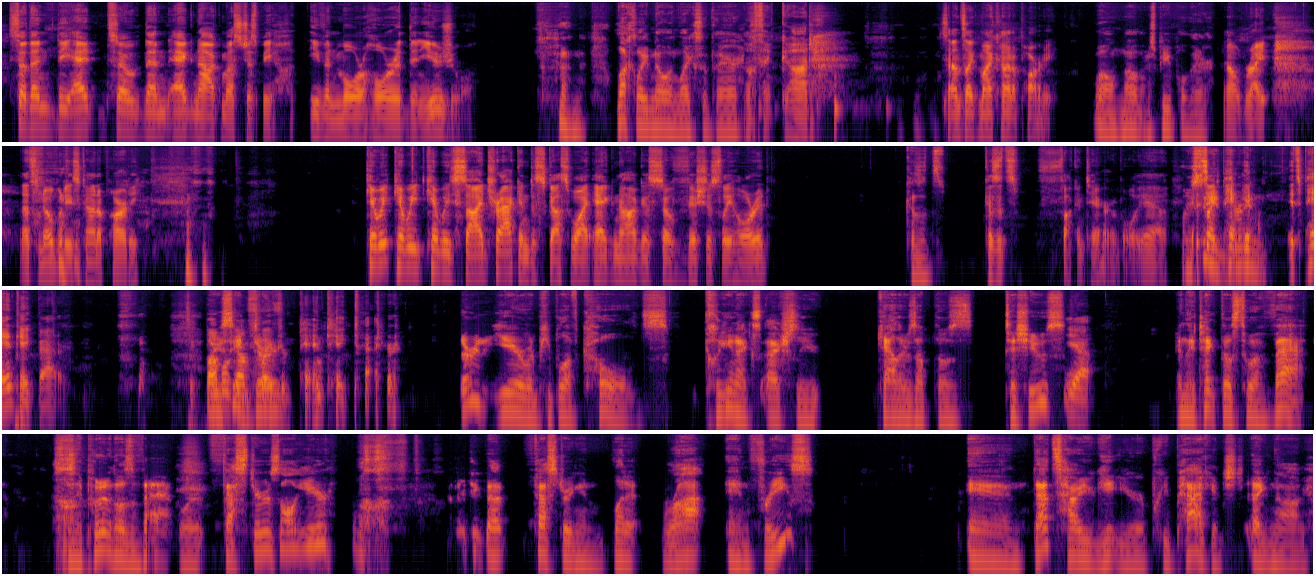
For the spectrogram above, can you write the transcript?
So then the egg, so then eggnog must just be even more horrid than usual. Luckily no one likes it there. Oh, thank God. Sounds like my kind of party. Well, no, there's people there. Oh, right. That's nobody's kind of party. Can we can we can we sidetrack and discuss why eggnog is so viciously horrid? Because it's Because it's fucking terrible. Yeah, It's like pan- during, it's pancake batter. It's like Well, you see, bubblegum during- flavored pancake batter. during the year when people have colds, Kleenex actually gathers up those tissues Yeah. and they take those to a vat and they put it in those vat where it festers all year. They take that festering and let it rot and freeze. And that's how you get your prepackaged eggnog.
